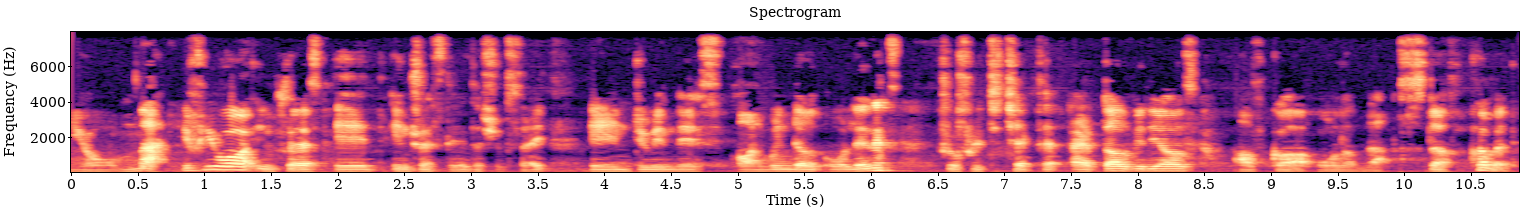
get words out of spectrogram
your Mac. If you are interested, interested I should say, in doing this on Windows or Linux, feel free to check out those videos. I've got all of that stuff covered.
